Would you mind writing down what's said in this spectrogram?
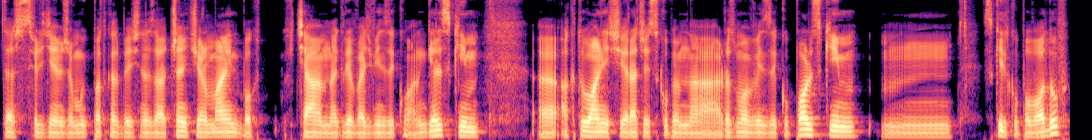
Też stwierdziłem, że mój podcast będzie się nazywał Change Your Mind, bo ch chciałem nagrywać w języku angielskim. E, aktualnie się raczej skupiam na rozmowie w języku polskim mm, z kilku powodów,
